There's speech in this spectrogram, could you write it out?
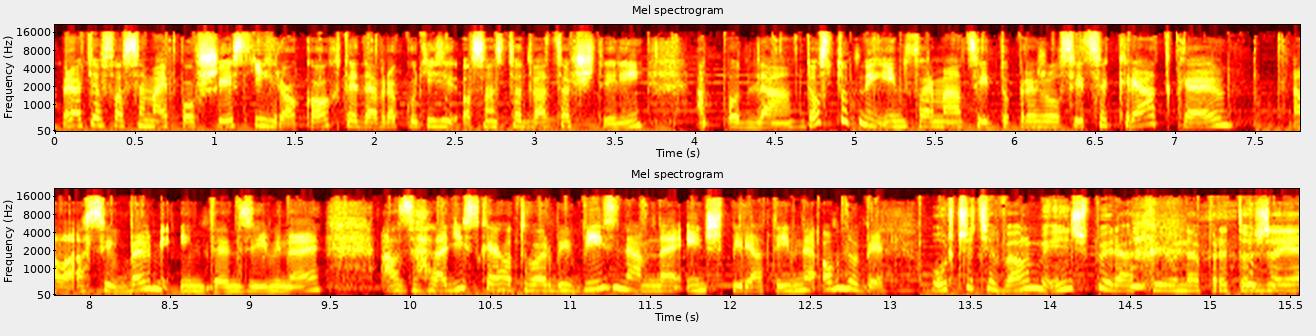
vrátil sa sem aj po šiestich rokoch, teda v roku 1824 a podľa dostupných informácií tu prežil síce krátke, ale asi veľmi intenzívne a z hľadiska jeho tvorby významné inšpiratívne obdobie. Určite veľmi inšpiratívne, pretože je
